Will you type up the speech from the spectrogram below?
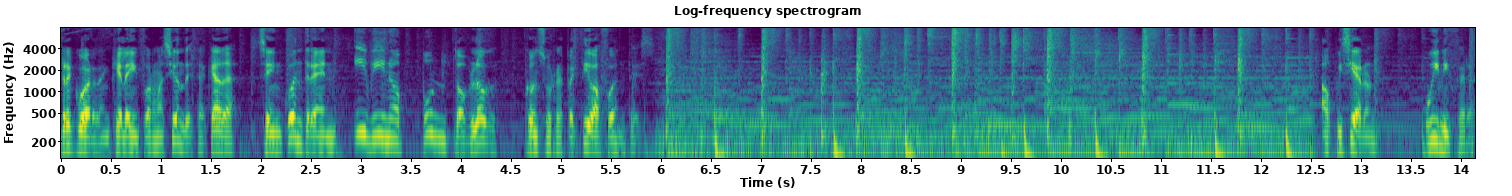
Recuerden que la información destacada se encuentra en ivino.blog con sus respectivas fuentes. Auspiciaron Winifera,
